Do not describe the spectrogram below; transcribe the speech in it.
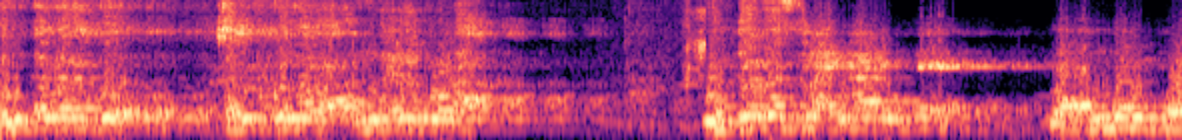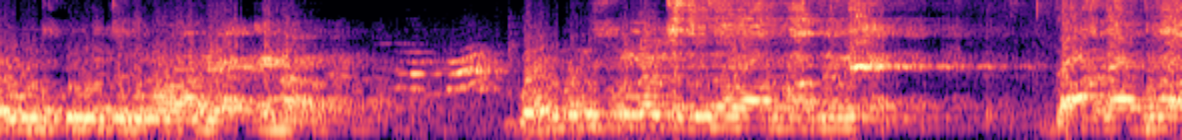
ఇంతవరకు చదువుకున్న వారందరూ కూడా ఉద్యోగస్తులు అయినారంటే వారందరూ గవర్నమెంట్ స్కూల్లో చదివిన వారే అయినారు. గవర్నమెంట్ స్కూల్లో చదివిన వారు మాత్రమే దాదాపుగా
